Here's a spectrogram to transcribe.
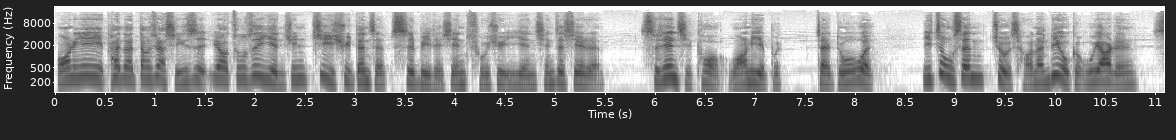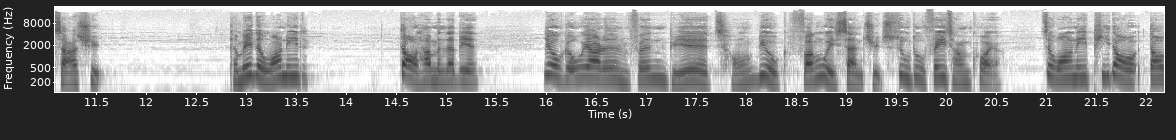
王离判断当下形势，要阻止眼军继续登城，势必得先除去眼前这些人。时间紧迫，王离也不再多问，一纵身就朝那六个乌鸦人杀去。可没等王离。到他们那边，六个乌鸦人分别从六个方位散去，速度非常快啊！这王离劈到刀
